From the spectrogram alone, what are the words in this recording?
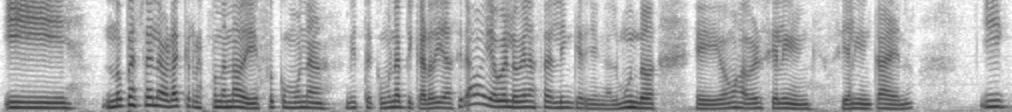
Y no pensé la verdad que responda a nadie, fue como una, viste, como una picardía, decir, ay, a ver, lo voy a lanzar en LinkedIn al mundo, eh, vamos a ver si alguien, si alguien cae, ¿no? Y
